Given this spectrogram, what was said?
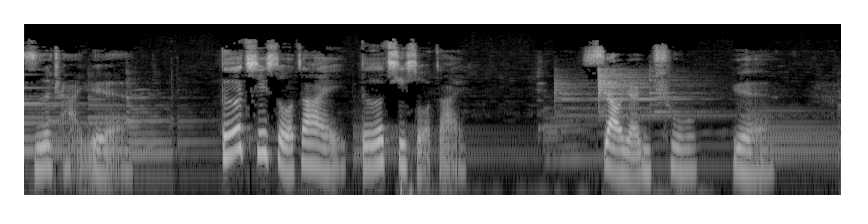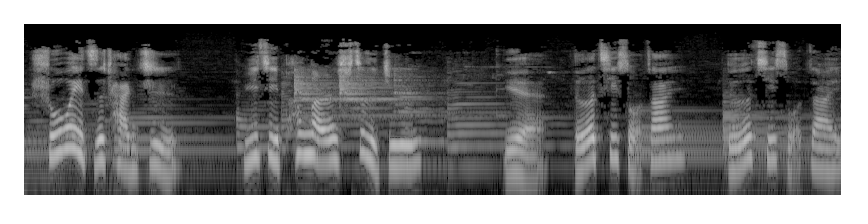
子产曰：得其所哉，得其所哉。孝人出曰：“孰谓子产至？”余既烹而食之，曰：“得其所哉，得其所哉。”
